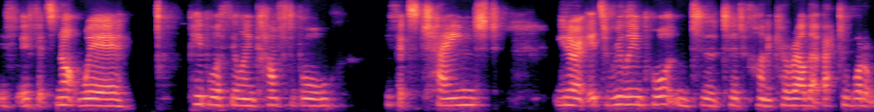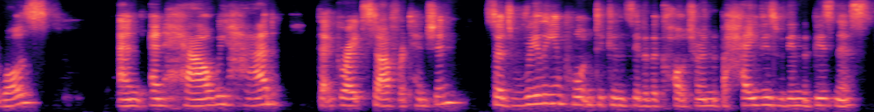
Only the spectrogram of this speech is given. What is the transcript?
if, if it's not where people are feeling comfortable if it's changed you know it's really important to, to kind of corral that back to what it was and and how we had that great staff retention. So it's really important to consider the culture and the behaviors within the business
